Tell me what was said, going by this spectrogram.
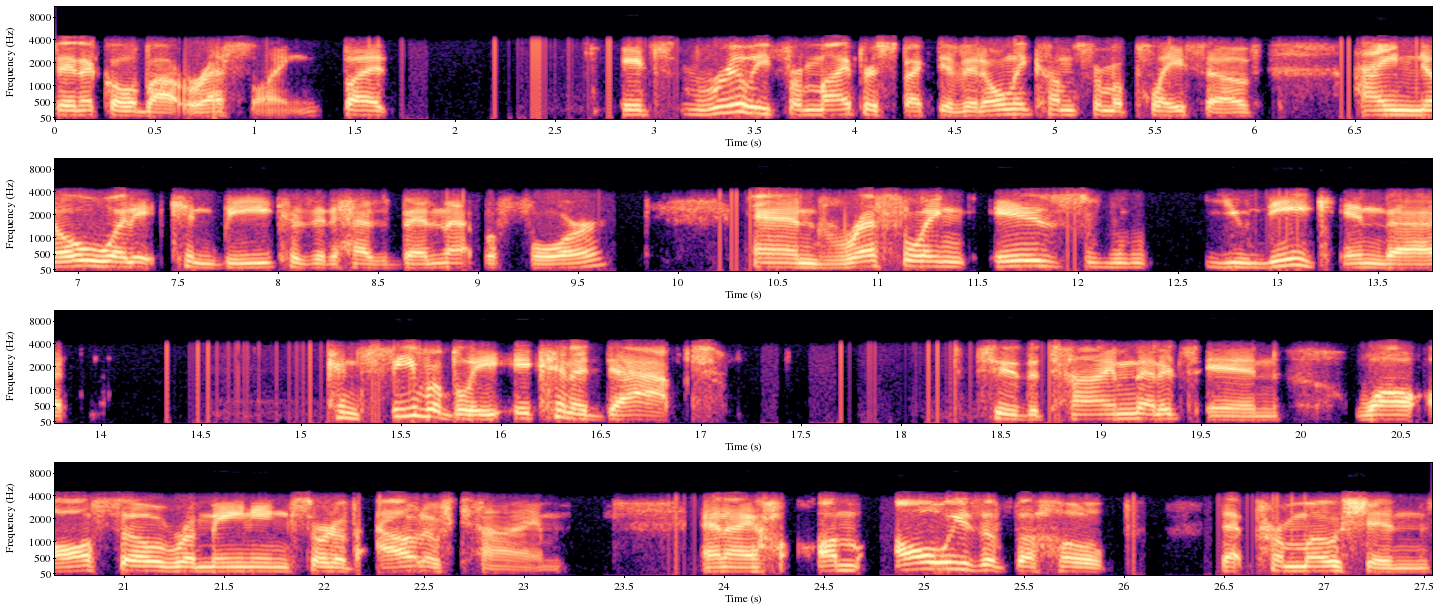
cynical about wrestling, but it's really from my perspective, it only comes from a place of I know what it can be because it has been that before, and wrestling is unique in that conceivably it can adapt to the time that it's in while also remaining sort of out of time. And I, I'm always of the hope that promotions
